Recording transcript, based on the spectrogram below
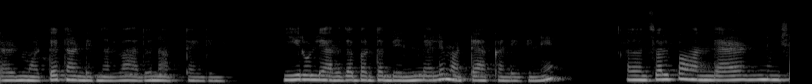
ಎರಡು ಮೊಟ್ಟೆ ತಗೊಂಡಿದ್ನಲ್ವ, ಅದನ್ನು ಹಾಕ್ತಾಯಿದ್ದೀನಿ. ಈರುಳ್ಳಿ ಅರ್ಧ ಬರ್ಧ ಬೆಂದಮೇಲೆ ಮೊಟ್ಟೆ ಹಾಕ್ಕೊಂಡಿದ್ದೀನಿ ಅದೊಂದು ಸ್ವಲ್ಪ ಒಂದೆರಡು ನಿಮಿಷ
